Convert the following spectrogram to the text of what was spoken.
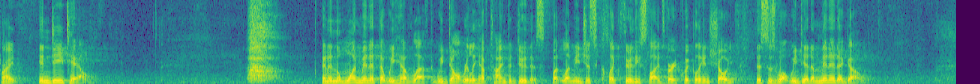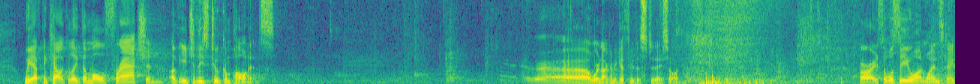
Right, in detail. And in the one minute that we have left, we don't really have time to do this. But let me just click through these slides very quickly and show you. This is what we did a minute ago. We have to calculate the mole fraction of each of these two components. Uh, we're not going to get through this today, so. All right, so we'll see you on Wednesday.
